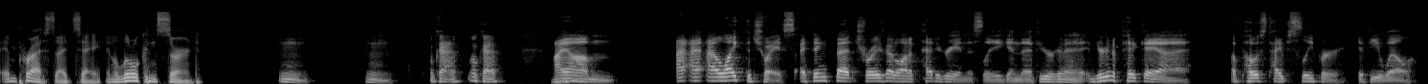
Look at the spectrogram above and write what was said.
impressed, I'd say, and a little concerned. Hmm. Hmm. Okay. Okay. Mm-hmm. I um I, I, like the choice. I think that Troy's got a lot of pedigree in this league, and if you're gonna if you're gonna pick a uh, a post type sleeper, if you will,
